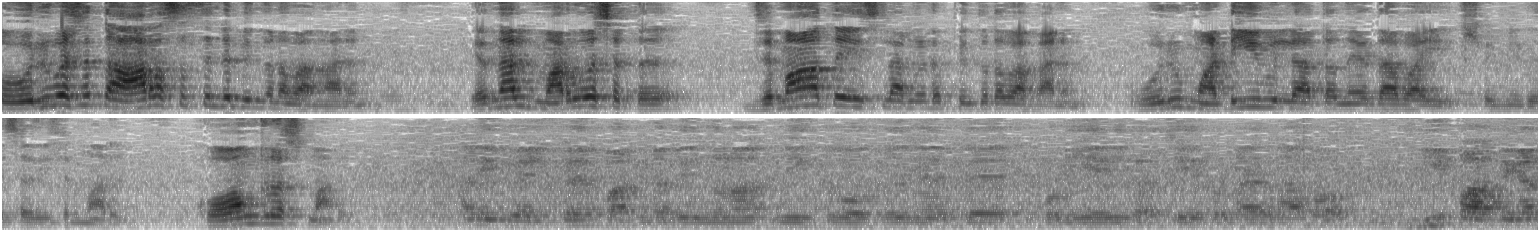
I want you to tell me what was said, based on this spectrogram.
ഒരു വശത്ത് ആർ എസ് എസിന്റെ പിന്തുണ വാങ്ങാനും എന്നാൽ മറുവശത്ത് ജമാഅത്തെ ഇസ്ലാമിയുടെ പിന്തുണ വാങ്ങാനും ഒരു മടിയുമില്ലാത്ത നേതാവായി ശ്രീ വി ഡി സതീശൻ മാറി കോൺഗ്രസ് മാറി. ഈ വെൽഫെയർ പാർട്ടിയുടെ പിന്തുണ നീക്കുപോക്ക് നേരത്തെ കൊടിയേരി ചർച്ച ചെയ്തിട്ടുണ്ടായിരുന്നു. അപ്പോ ഈ പാർട്ടികൾ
